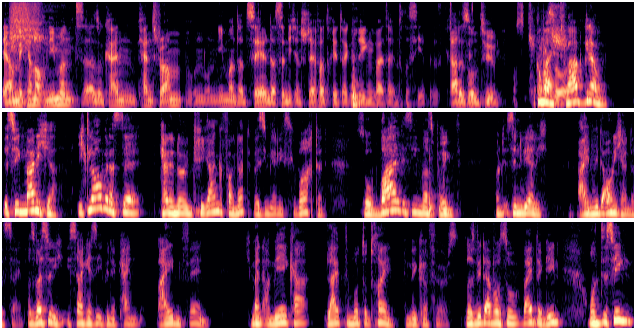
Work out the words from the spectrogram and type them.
Ja, und mir kann auch niemand, also kein, kein Trump und, und niemand erzählen, dass er nicht an Stellvertreterkriegen weiter interessiert ist. Gerade so ein Typ. Guck mal, So. Trump, genau. Deswegen meine ich ja. Ich glaube, dass der keine neuen Kriege angefangen hat, weil es ihm ja nichts gebracht hat. Sobald es ihm was bringt, und sind wir ehrlich, Biden wird auch nicht anders sein. Also weißt du, ich, ich sage jetzt, ich bin ja kein Biden-Fan. Ich meine, Amerika bleibt dem Motto treu, America first. Das wird einfach so weitergehen. Und deswegen,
